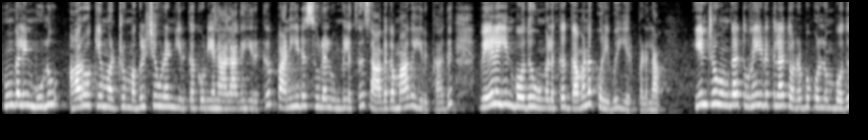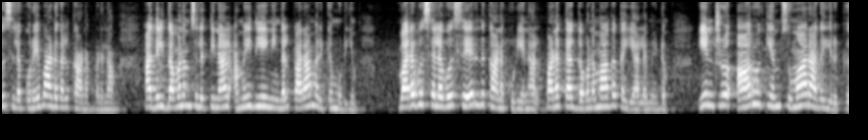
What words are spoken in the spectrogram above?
உங்களின் முழு ஆரோக்கியம் மற்றும் மகிழ்ச்சியுடன் இருக்கக்கூடிய நாளாக இருக்கு. பணியிட சூழல் உங்களுக்கு சாதகமாக இருக்காது. வேலையின் போது உங்களுக்கு கவனக்குறைவு ஏற்படலாம். இன்று உங்கள் துணையிடத்தில் தொடர்பு கொள்ளும்போது சில குறைபாடுகள் காணப்படலாம். அதில் கவனம் செலுத்தினால் அமைதியை நீங்கள் பராமரிக்க முடியும். வரவு செலவு சேர்ந்து காணக்கூடிய நாள். பணத்தை கவனமாக கையாள வேண்டும். இன்று ஆரோக்கியம் சுமாராக இருக்கு.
